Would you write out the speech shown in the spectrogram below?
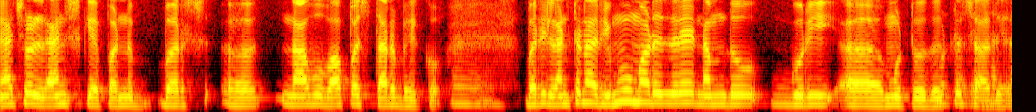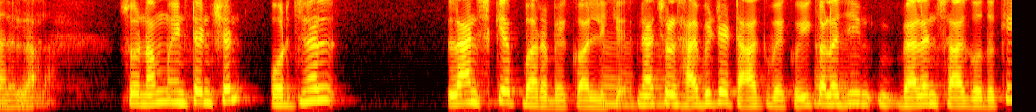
ನ್ಯಾಚುರಲ್ ಲ್ಯಾಂಡ್ಸ್ಕೇಪ್ ಅನ್ನು ಬರ್ಸ್ ನಾವು ವಾಪಸ್ ತರಬೇಕು. ಬರೀ ಲಂಟನ ರಿಮೂವ್ ಮಾಡಿದ್ರೆ ನಮ್ದು ಗುರಿ ಮುಟ್ಟುವುದಕ್ಕೆ ಸಾಧ್ಯ ಇಲ್ಲ. ಸೊ ನಮ್ಮ ಇಂಟೆನ್ಷನ್ ಒರಿಜಿನಲ್ ಲ್ಯಾಂಡ್ಸ್ಕೇಪ್ ಬರಬೇಕು ಅಲ್ಲಿಗೆ. ನ್ಯಾಚುರಲ್ ಹ್ಯಾಬಿಟೇಟ್ ಆಗಬೇಕು ಇಕಾಲಜಿ ಬ್ಯಾಲೆನ್ಸ್ ಆಗೋದಕ್ಕೆ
